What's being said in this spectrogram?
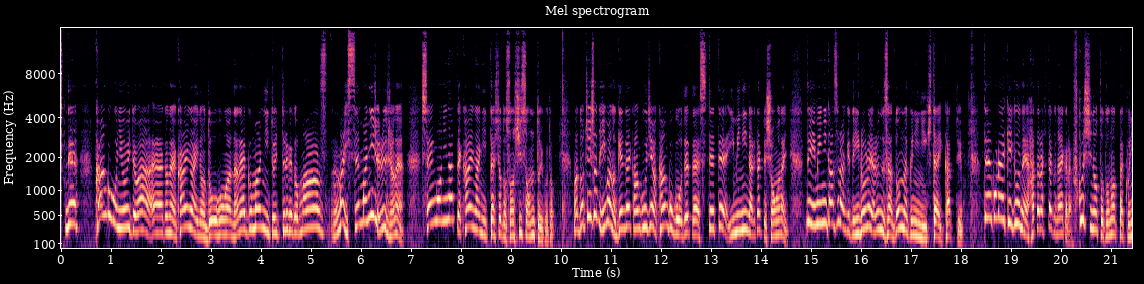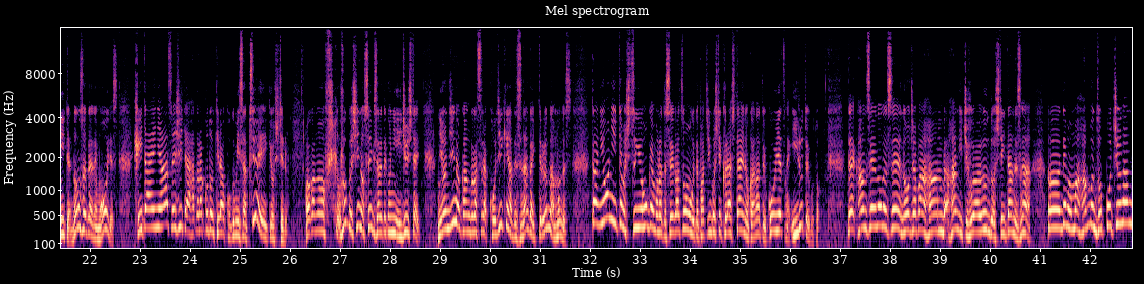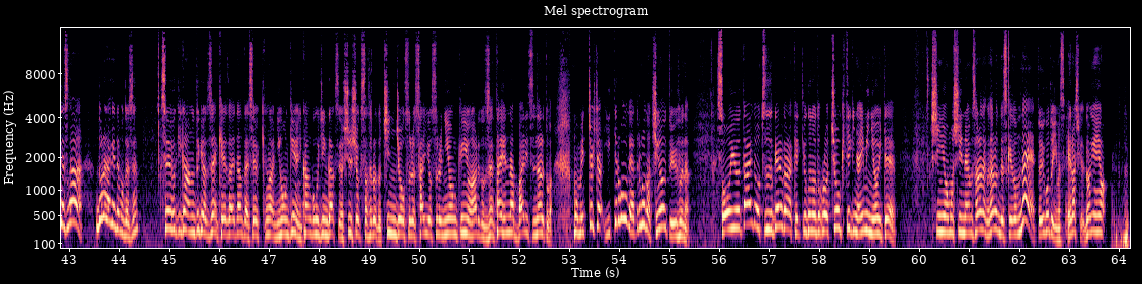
で、韓国においては、えっ、ー、とね、海外の同胞が700万人と言ってるけど、まあ、まあ1000万人以上いるでしょうね。戦後になって海外に行った人とその子孫ということ。まあ、どっちにしたって今の現代韓国人は韓国を出て、捨てて移民になりたくてしょうがない。で、移民に関するアンケートいろいろやるんですが、どんな国に行きたいかっていう。で、これ結局ね、働きたくないから、福祉の整った国ってどの世代でも多いです。額に汗して働くことを嫌う国民さん強い影響してる。若者、福祉の整備された国に移住したい。日本人の感覚がすら古事記がですね、なんか言ってるようなもんです。だから日本に行っても失業保険もらって生活保護でパチンコして暮らしたいのかなという、こういう奴がいるということ。で、完成のですね、ノージャパン反反日不安運動していたんですが、でもまあ半分続行中なんですが、どれだけでもですね、政府機関あの時はですね、経済団体、政府機関が日本企業に韓国人学生を就職させろと陳情する、採用する日本企業があるとですね、大変な倍率になるとか、もうめちゃくちゃ言ってることとやってることは違うというふうな、そういう態度を続けるから結局のところ長期的な意味において、信用も信頼もされなくなるんですけどね、ということを言います。えらしく、ごきげんよう。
